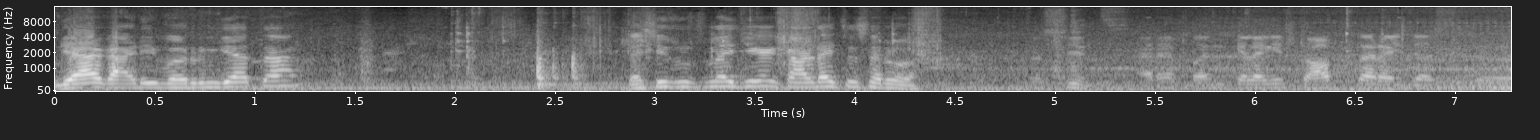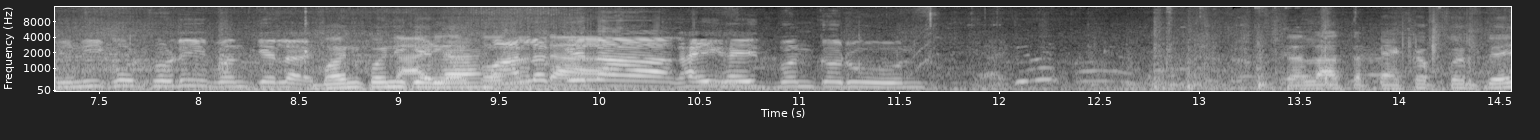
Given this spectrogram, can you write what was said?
घ्या गाडी भरून घ्या आता. तशीच उचलायची काय काढायचं सर्व? अरे बंद केला की स्टॉप करायचं असतं. मिनी कोट थोडी बंद केलाय. बंद कोणी केला? कोण मालक होता? केला घाई घाईत बंद करून. चला आता पॅकअप करतोय.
